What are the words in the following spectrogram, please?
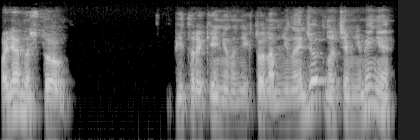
Понятно, что Питера Кеннина никто нам не найдет, но тем не менее,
